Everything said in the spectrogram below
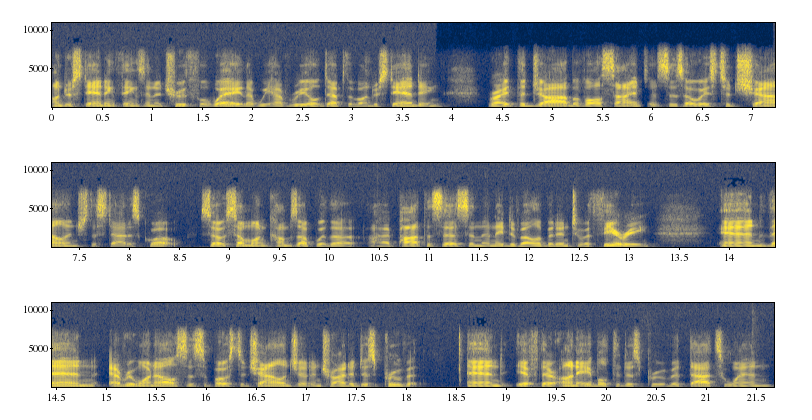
understanding things in a truthful way, that we have real depth of understanding, right? The job of all scientists is always to challenge the status quo. So someone comes up with a, a hypothesis and then they develop it into a theory. And then everyone else is supposed to challenge it and try to disprove it. And if they're unable to disprove it, that's when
